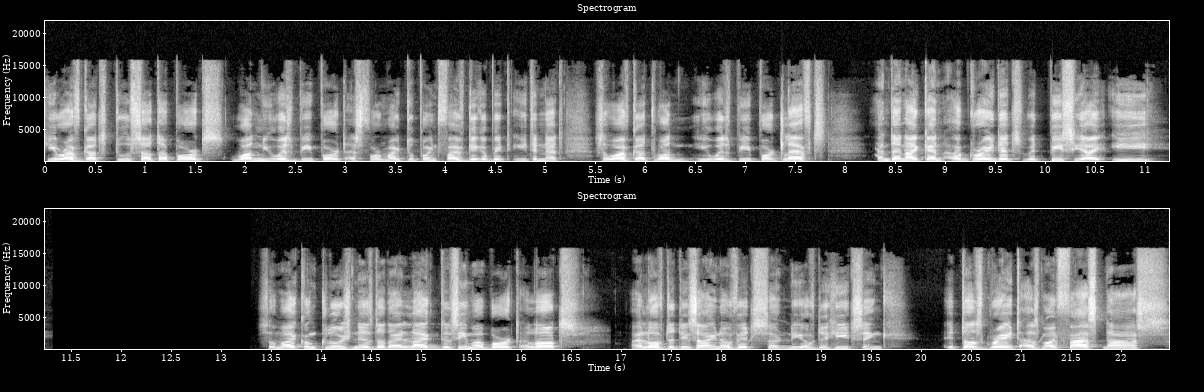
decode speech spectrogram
Here I've got two SATA ports, one USB port as for my 2.5 gigabit ethernet, so I've got one USB port left, and then I can upgrade it with PCIe. So my conclusion is that I like the Zima board a lot. I love the design of it, certainly of the heatsink. It does great as my fast NAS.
